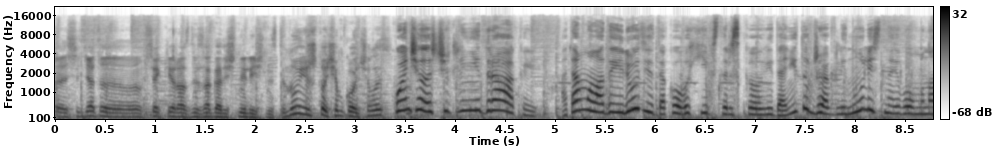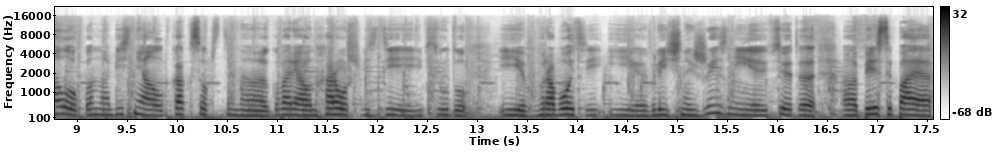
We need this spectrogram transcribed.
э, сидят э, всякие разные загадочные личности. Ну и что, чем кончилось? Кончилось чуть ли не дракой. А там молодые люди такого хипстерского вида, они тут же оглянулись на его монолог. Он объяснял, как, собственно говоря, он хорош везде и всюду, и в работе, и в личной жизни. И все это пересыпая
